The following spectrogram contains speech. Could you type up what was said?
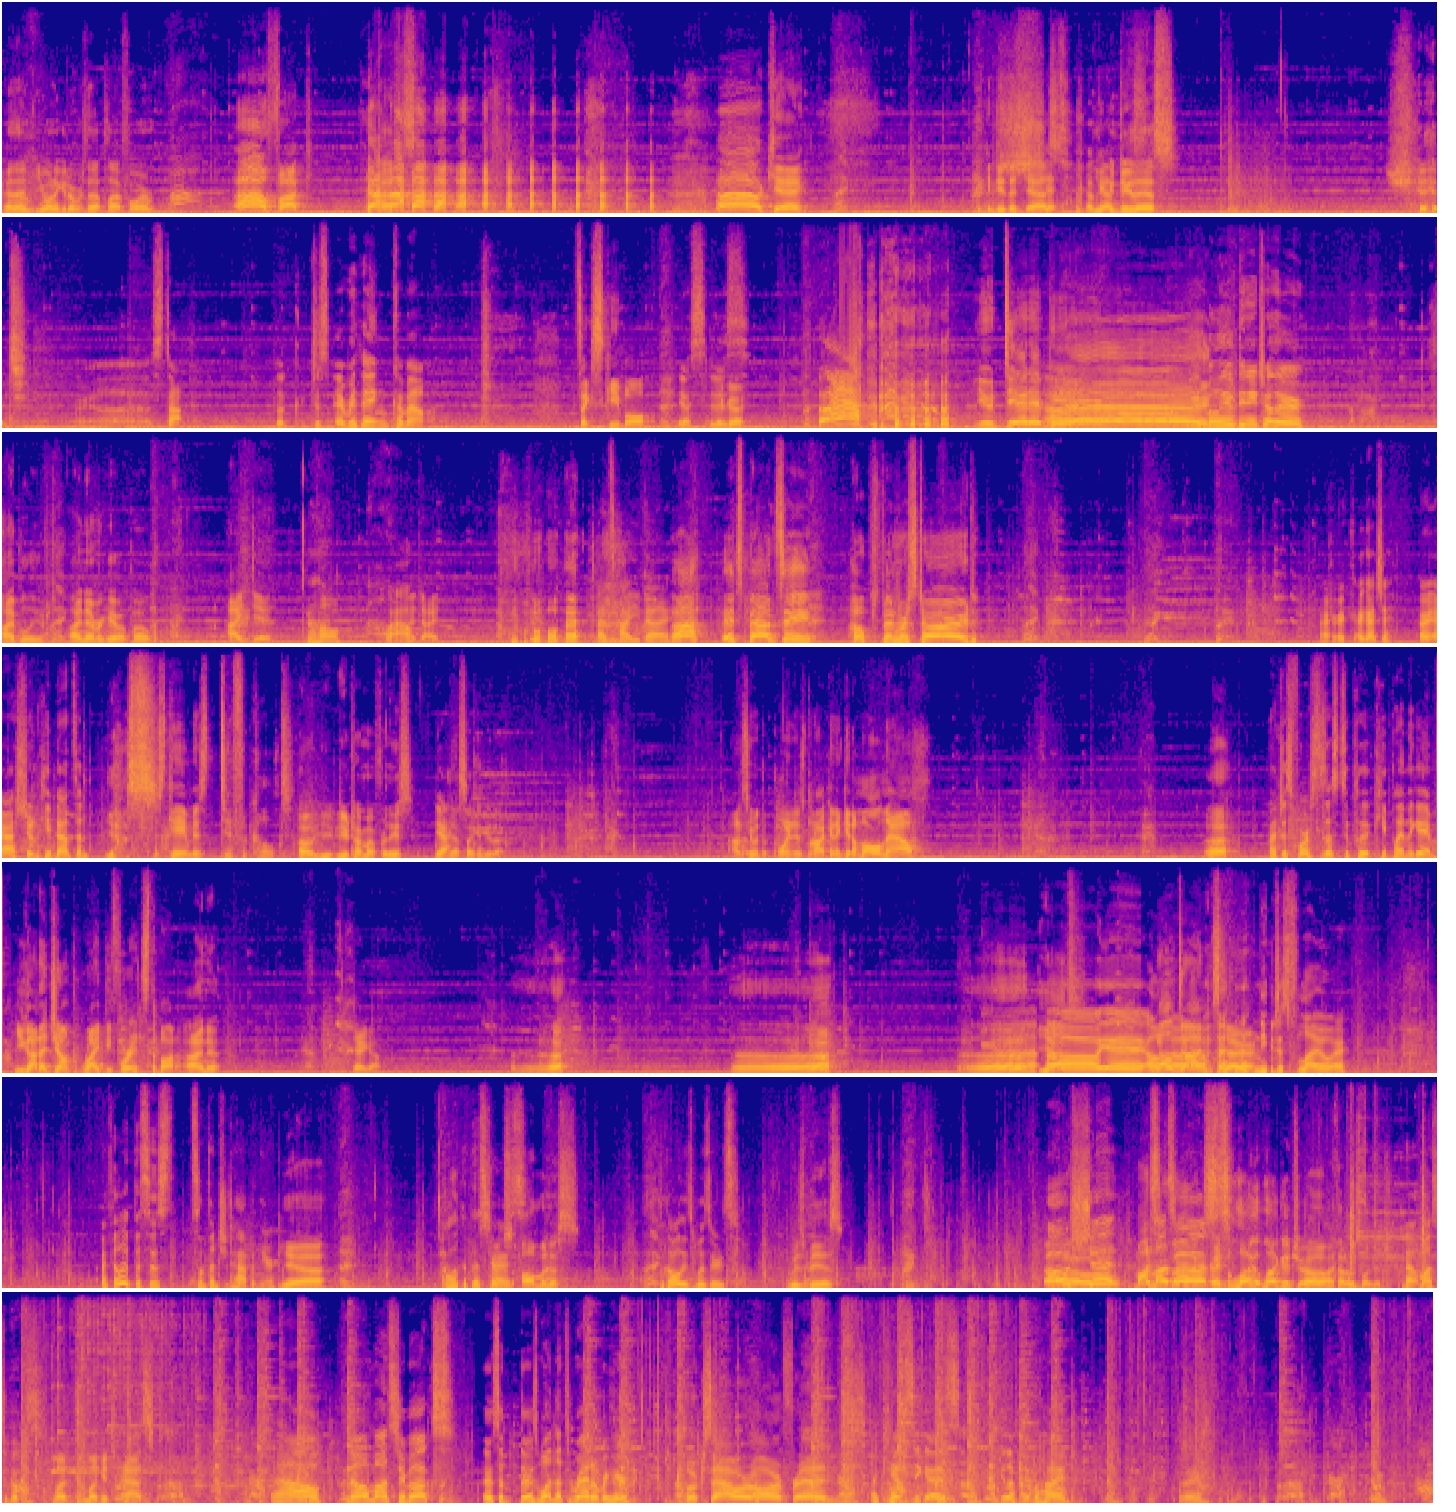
And then you want to get over to that platform. Oh fuck! That's, okay. You can do this, Jazz. Shit. Okay. you can do this. Shit. Uh, stop. Look, just everything come out. It's like skee ball. Yes, it is. Okay. Ah! You did it, Peter! we believed in each other. I believed. I never gave up hope. I did. Oh, wow. I died. what? That's how you die. Ah! It's bouncy! Hope's been restored! All right, Rick, I got you. All right, Ash, do you want to keep bouncing? Yes. This game is difficult. Oh, you, you're talking about for these? Yeah. Yes, I can do that. I don't see what the point is. We're not gonna get them all now. Ah, That just forces us to pl- keep playing the game. You gotta jump right before it hits the bottom. I know. There you go. Uh, uh, uh, yes. Oh, yay. Oh, Well no. done, sir. and you just fly away. I feel like this is something should happen here. Yeah. Oh, look at this, Looks guys. ominous. Look at all these wizards. Whiz biz. Oh, Oh. shit! Monster Monster Bucks! Bucks! It's lug- luggage. Oh, I thought it was luggage. No, monster books. Lug- luggage esque. Ow! No monster books. There's a there's one that's red over here. Books are our friends. I can't see, guys. You left me behind. Okay.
